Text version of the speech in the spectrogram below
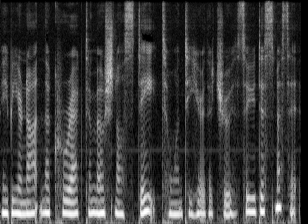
Maybe you're not in the correct emotional state to want to hear the truth, so you dismiss it.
